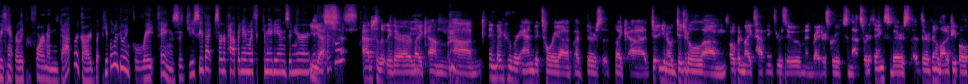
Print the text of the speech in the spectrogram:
we can't really perform in that regard, but people are doing great things. Do you see that sort of happening with comedians in your in yes, your absolutely. There are like um, um, in Vancouver and Victoria, uh, there's like uh, d- you know digital um, open mics happening through Zoom and writers groups and that sort of thing. So there's there have been a lot of people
